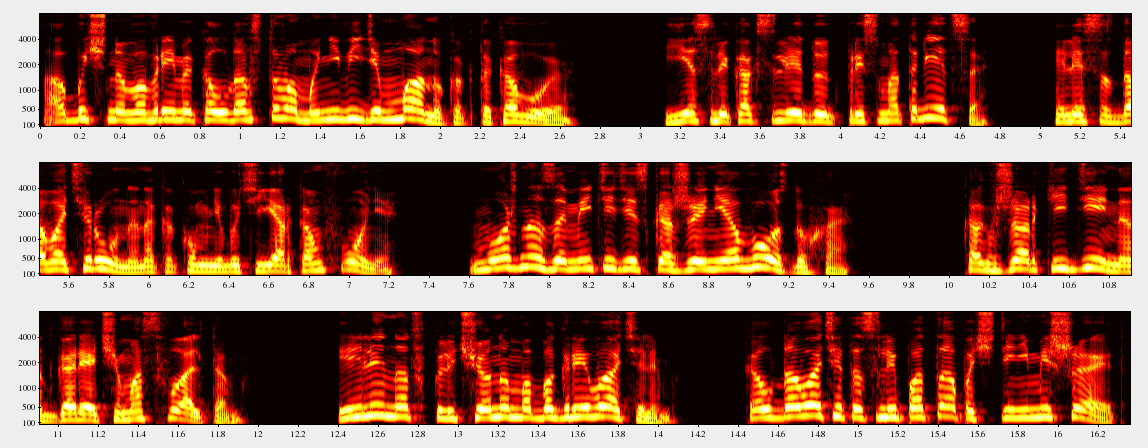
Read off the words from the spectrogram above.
Обычно во время колдовства мы не видим ману как таковую. Если как следует присмотреться или создавать руны на каком-нибудь ярком фоне, можно заметить искажение воздуха, как в жаркий день над горячим асфальтом или над включенным обогревателем. Колдовать эта слепота почти не мешает,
